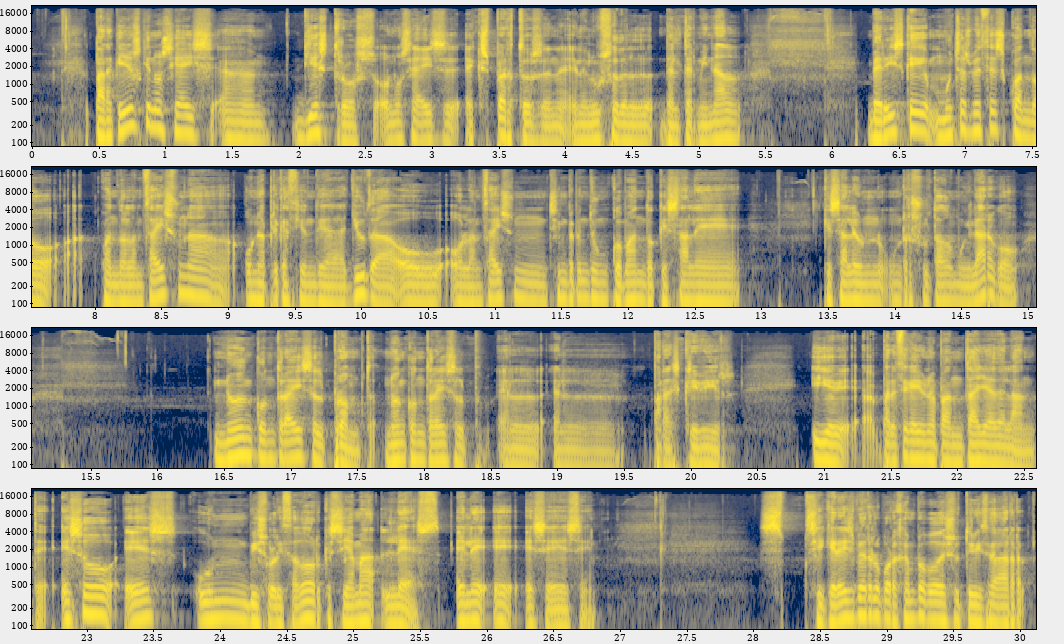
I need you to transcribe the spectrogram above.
Para aquellos que no seáis eh, diestros o no seáis expertos en, el uso del terminal, veréis que muchas veces cuando, cuando lanzáis una, aplicación de ayuda o, lanzáis simplemente un comando que sale, que sale un, resultado muy largo, no encontráis el prompt, no encontráis el, para escribir. Y eh, parece que hay una pantalla delante. Eso es un visualizador que se llama LESS, L-E-S-S. Si queréis verlo, por ejemplo, podéis utilizar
